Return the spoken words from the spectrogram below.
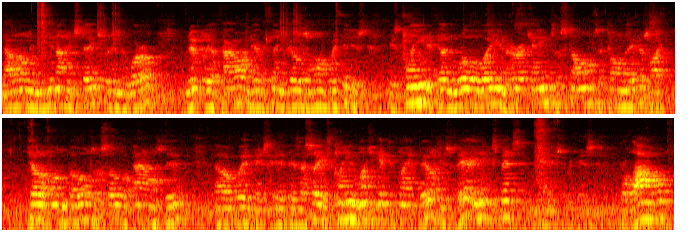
not only in the United States, but in the world. Nuclear power and everything that goes along with it is, is clean. It doesn't blow away in hurricanes or storms or tornadoes like telephone poles or solar panels do. It's, it, as I say, it's clean. Once you get the plant built, it's very inexpensive and it's, it's reliable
